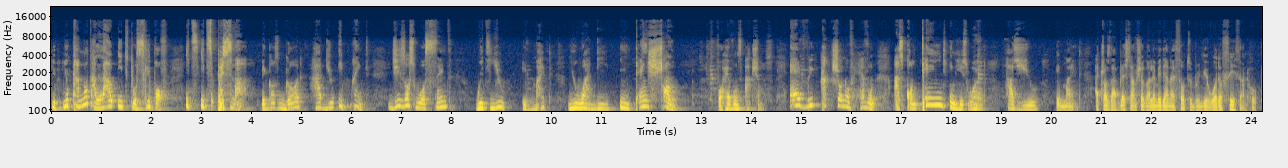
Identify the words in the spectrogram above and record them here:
You, you cannot allow it to slip off. It's, it's personal because God had you in mind. Jesus was sent with you in mind. You are the intention for heaven's actions. Every action of heaven, as contained in His word, has you in mind. I trust that blessed. I'm sure God made and I thought to bring you a word of faith and hope.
